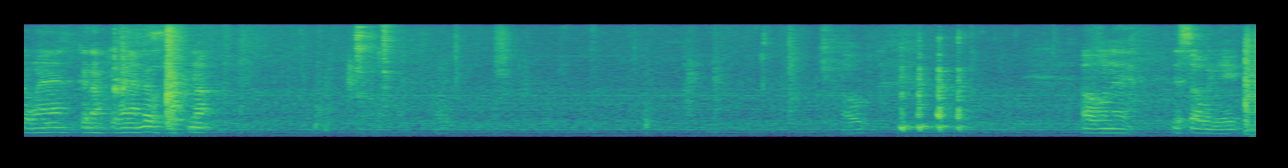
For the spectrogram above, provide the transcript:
do one, can I do one, no, if not. Oh. Oh, on the, the sewing yet.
